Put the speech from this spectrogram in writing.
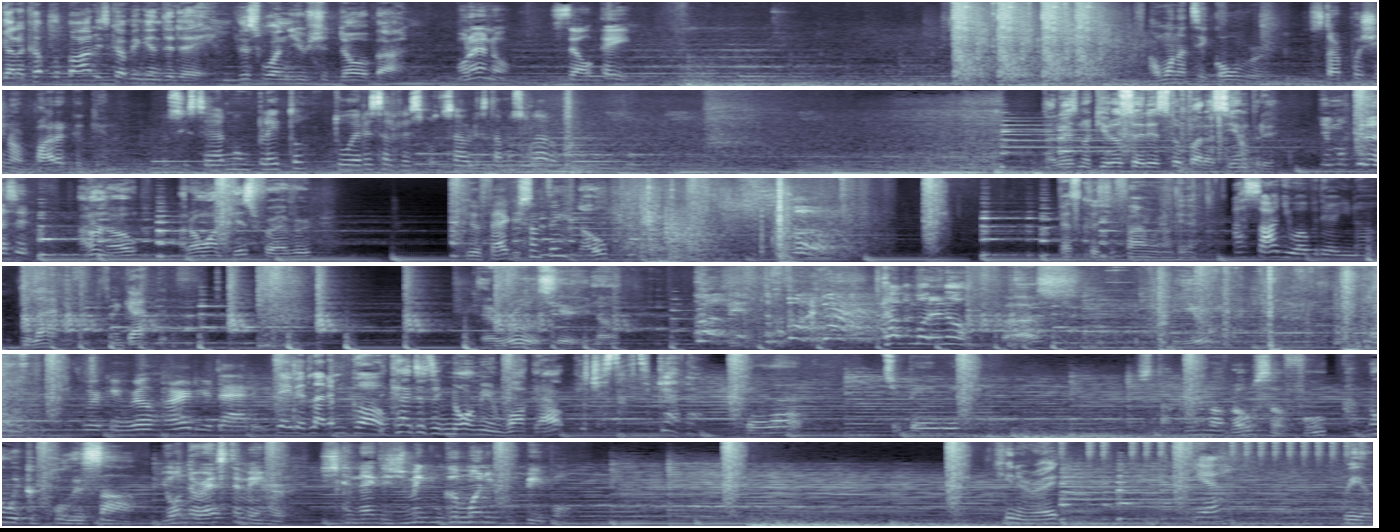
We got a couple of bodies coming in today. This one you should know about. Moreno, cell 8. I want to take over, start pushing our product again. Si se arma un pleito, tú eres el responsable, ¿estamos claros? Tal vez no quiero hacer esto para siempre. ¿Qué más quieres hacer? I don't know. I don't want this forever. You a fag or something? No. Oh. That's because you're fine around here. I saw you over there, you know. Relax. I got this. There are rules here, you know. Come, Moreno. For us, for you. Working real hard, your daddy. David, let him go. You can't just ignore me and walk out. Get yourself together. Hear that? It's your baby. Stop worrying about Rosa, fool. I know we could pull this off. You underestimate her. She's connected. She's making good money for people. Keenan, right? Yeah? Rio.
